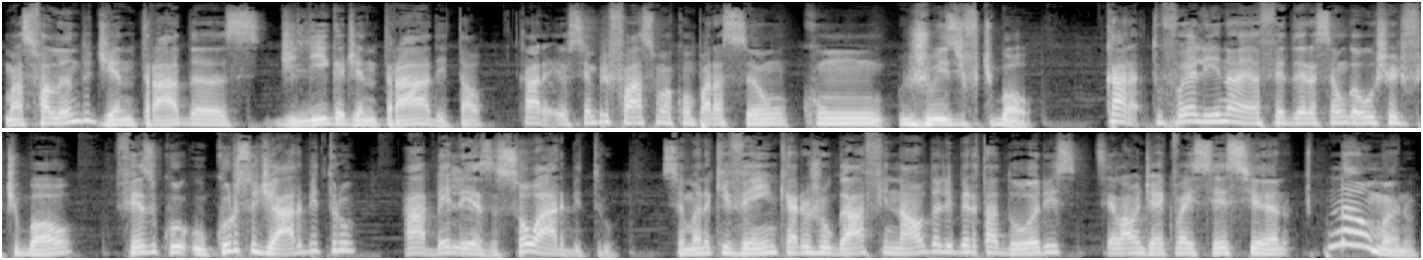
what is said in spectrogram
Mas falando de entradas, de liga de entrada e tal, cara, eu sempre faço uma comparação com juiz de futebol. Cara, tu foi ali na Federação Gaúcha de Futebol, fez o curso de árbitro. Ah, beleza, sou árbitro. Semana que vem quero julgar a final da Libertadores, sei lá onde é que vai ser esse ano. Tipo, não, mano.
